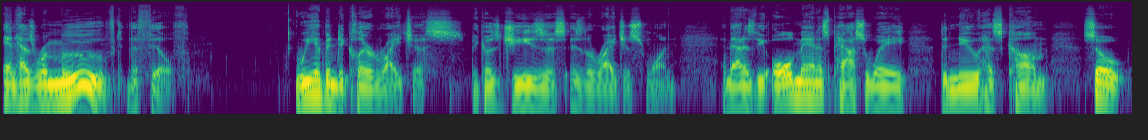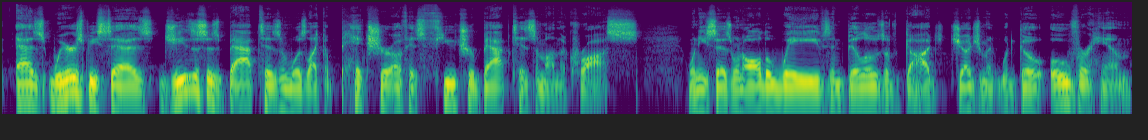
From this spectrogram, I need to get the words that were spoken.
and has removed the filth. We have been declared righteous because Jesus is the righteous one. And that is the old man has passed away, the new has come. So, as Wiersbe says, Jesus' baptism was like a picture of his future baptism on the cross. When he says, when all the waves and billows of God's judgment would go over him,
